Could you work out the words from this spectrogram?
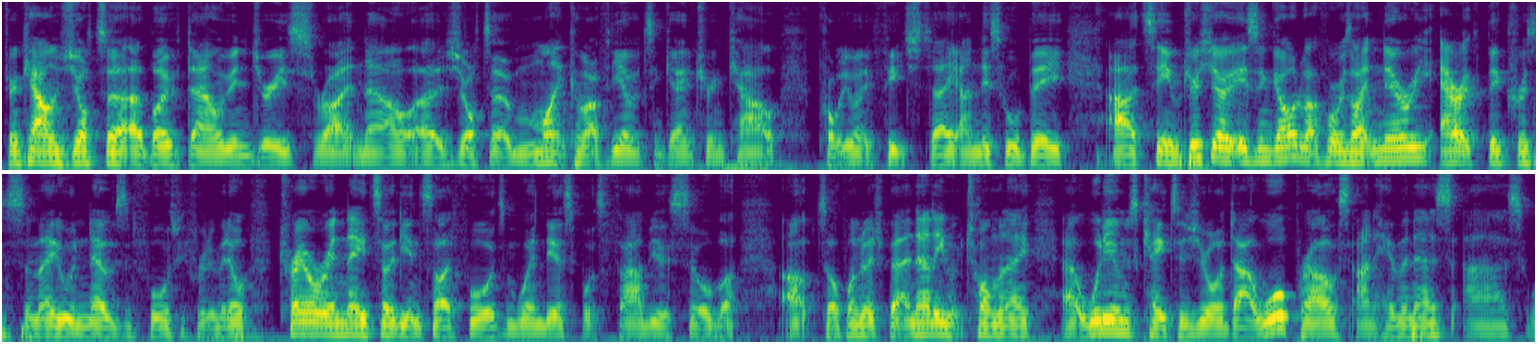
Trincao and Jota are both down with injuries right now. Uh, Jota might come out for the Everton game. Trincao probably won't feature today. And this will be our team. Patricio is in goal. About four is Ait-Nouri, Eric, Big Chris and Semedo with Neves and Thorsby through the middle. Traore and Neto, the inside forwards, and Buendia sports Fabio Silva up top. On the bench, Bettinelli, McTominay, uh, Williams, Keita Jordan, Ward-Prowse and Jimenez as well.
